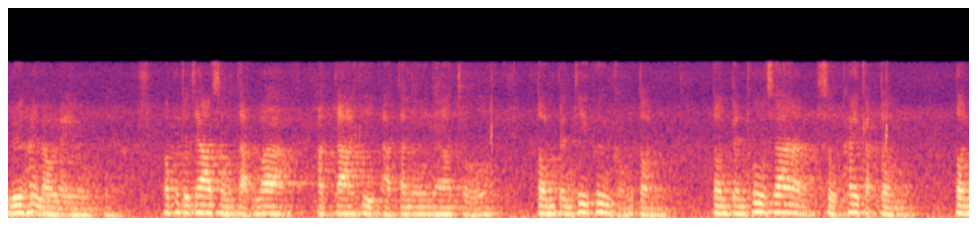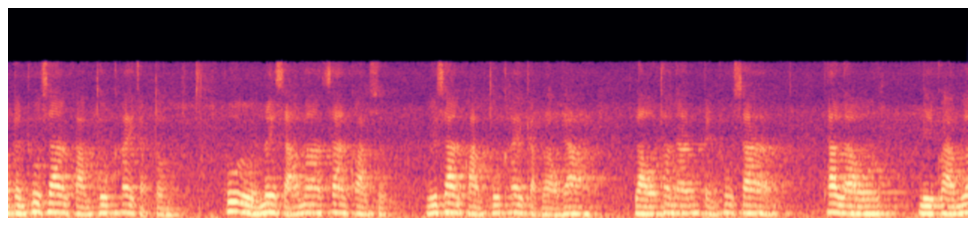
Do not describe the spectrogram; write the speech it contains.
หรือให้เราเลว พระพุทธเจ้าทรงตรัสว่า อัตตาหิอัตโนนาโถ ตนเป็นที่พึ่งของตน ตนเป็นผู้สร้างสุขให้กับตน ตนเป็นผู้สร้างความทุกข์ให้กับตน ผู้อื่นไม่สามารถสร้างความสุข หรือสร้างความทุกข์ให้กับเราได้ เราเท่านั้นเป็นผู้สร้าง ถ้าเรามีความโล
